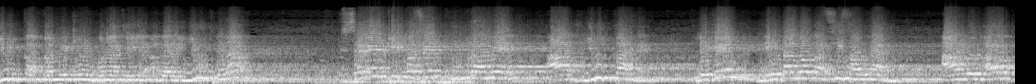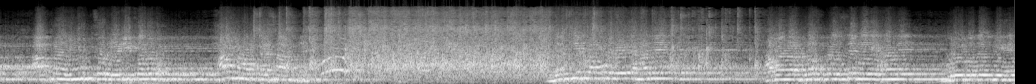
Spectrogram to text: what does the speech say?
यूथ का कमिटमेंट होना चाहिए। अगर यूथ है ना सेवेंटी परसेंट त्रिपुरा में आज यूथ का है, लेकिन नेता लोग अस्सी साल का है। आप लोग अब अपना यूथ को रेडी करो। हम आपके साथ हैं। रंजीत बाबू है यहाँ में हमारा ब्लॉक प्रेसिडेंट है, यहाँ में बुरे बदल भी है।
